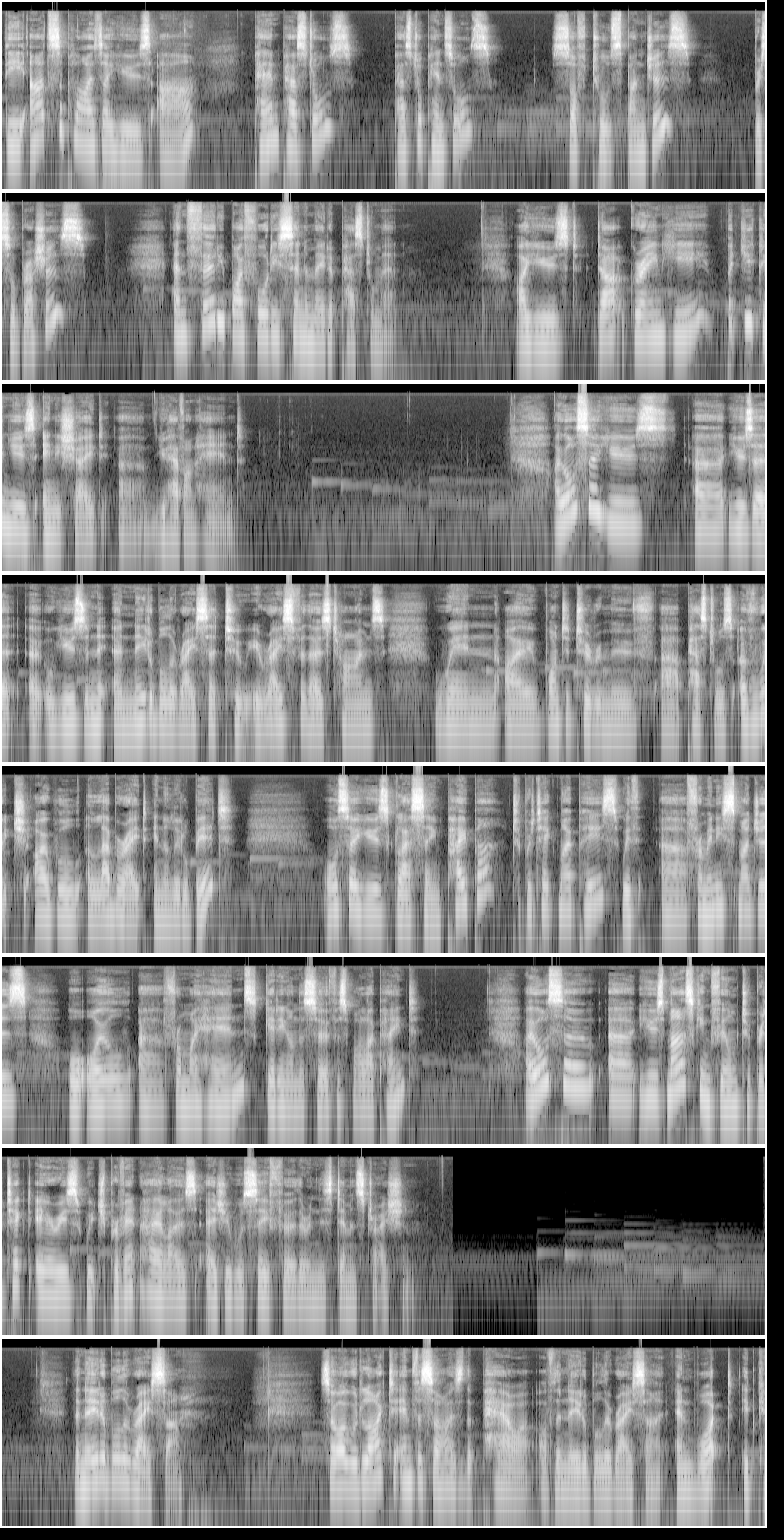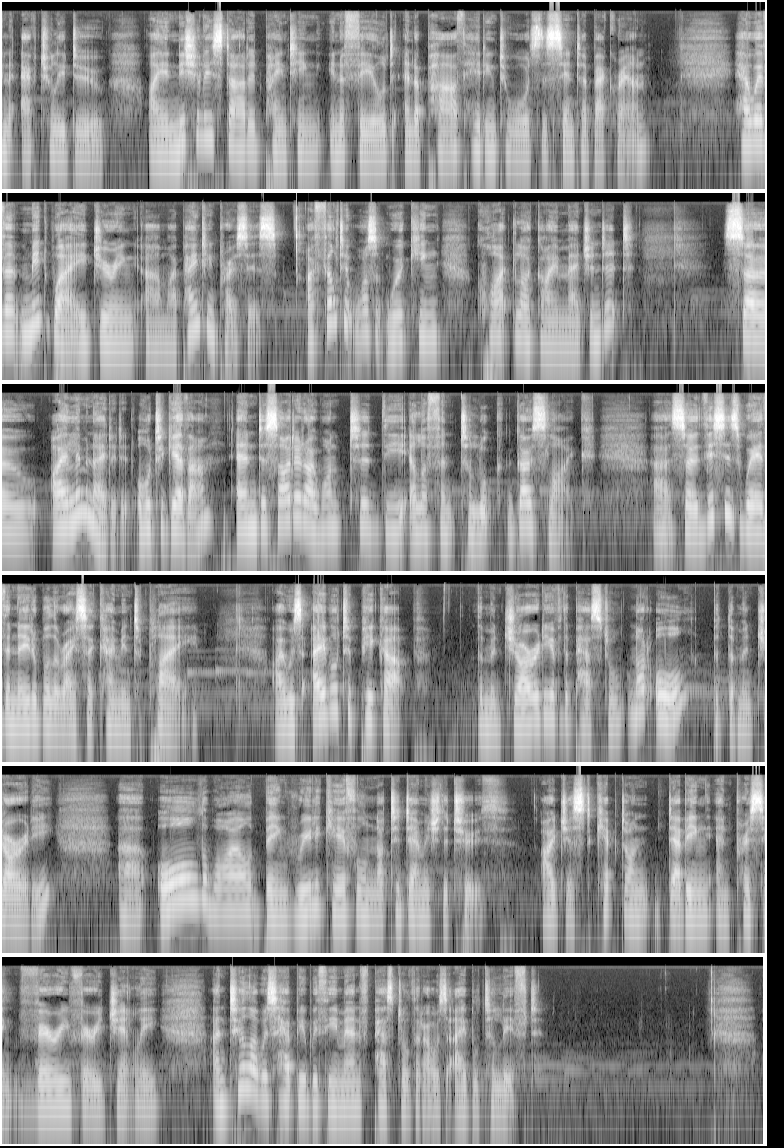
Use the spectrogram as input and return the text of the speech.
The art supplies I use are pan pastels, pastel pencils, Sofft Tool sponges, bristle brushes, and 30 by 40 centimeter Pastelmat. I used dark green here, but you can use any shade um, you have on hand. I also use uh, use a, or use a, a kneadable eraser to erase for those times when I wanted to remove uh, pastels, of which I will elaborate in a little bit. Also use glassine paper to protect my piece with uh, from any smudges or oil uh, from my hands getting on the surface while I paint. I also uh, use masking film to protect areas which prevent halos as you will see further in this demonstration. The kneadable eraser. So I would like to emphasize the power of the kneadable eraser and what it can actually do. I initially started painting in a field and a path heading towards the center background. However, midway during uh, my painting process, I felt it wasn't working quite like I imagined it. So I eliminated it altogether and decided I wanted the elephant to look ghost like. Uh, so this is where the kneadable eraser came into play. I was able to pick up the majority of the pastel, not all, but the majority, uh, all the while being really careful not to damage the tooth. I just kept on dabbing and pressing very, very gently until I was happy with the amount of pastel that I was able to lift.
